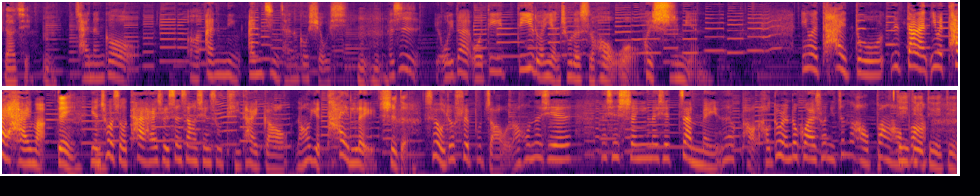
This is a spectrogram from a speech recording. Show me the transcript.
了解，嗯，才能够呃安宁安静，才能够休息，嗯嗯。可是我一旦我第一第一轮演出的时候，我会失眠。因为太多，那当然因为太嗨嘛。对，演出的时候太嗨，所以肾上腺素提太高，然后也太累。是的，所以我就睡不着。然后那些那些声音，那些赞美，那跑好多人都过来说你真的好棒，好棒，对对对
